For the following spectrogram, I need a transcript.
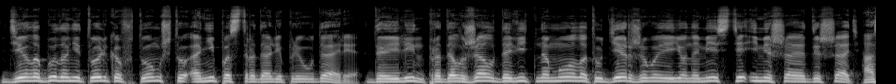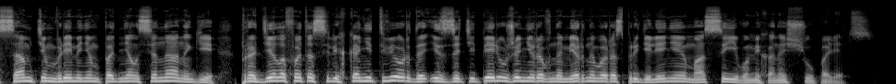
Дело было не только в том, что они пострадали при ударе. Дейлин продолжал давить на молот, удерживая ее на месте и мешая дышать, а сам тем временем поднялся на ноги, проделав это слегка не твердо из-за теперь уже неравномерного распределения массы его механощупалец.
